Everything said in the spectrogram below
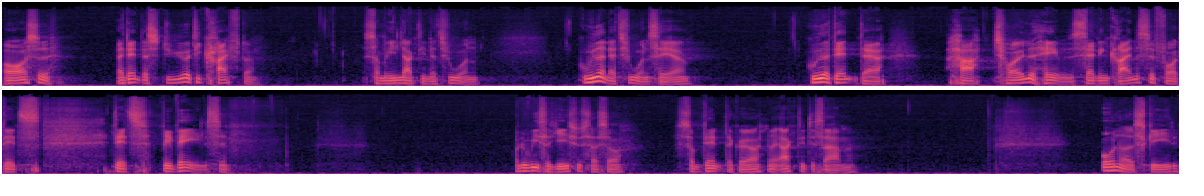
og også er den, der styrer de kræfter, som er indlagt i naturen. Gud er naturens herre. Gud er den, der har tøjlet havet, sat en grænse for dets, dets bevægelse. Og nu viser Jesus sig så som den, der gør nøjagtigt det samme. Underet skete.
